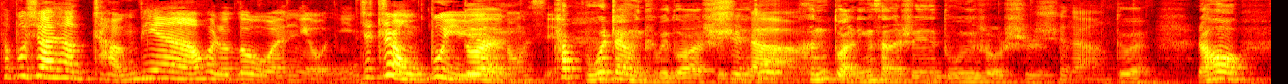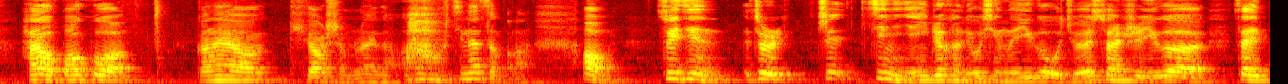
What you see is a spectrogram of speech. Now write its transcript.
它不需要像长篇啊或者论文，你有你就这种不愉悦的东西，它不会占用你特别多的时间，是的就很短零散的时间就读一首诗。是的，对，然后还有包括刚才要提到什么来着啊？我今天怎么了？哦，最近就是这近几年一直很流行的一个，我觉得算是一个在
